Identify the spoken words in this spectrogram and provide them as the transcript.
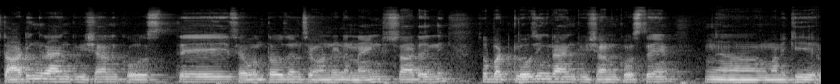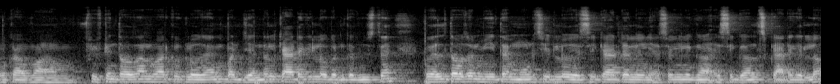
స్టార్టింగ్ ర్యాంక్ విషయానికి వస్తే seven thousand seven hundred and nine start అయింది. సో బట్ క్లోజింగ్ ర్యాంక్ విషయానికి వస్తే మనకి ఒక ఫిఫ్టీన్ థౌసండ్ వరకు క్లోజ్ అయింది. బట్ జనరల్ కేటగిరీలో కనుక చూస్తే ట్వెల్వ్ థౌసండ్ మిగతా మూడు సీట్లు SC category SC SC girls కేటగిరీలో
